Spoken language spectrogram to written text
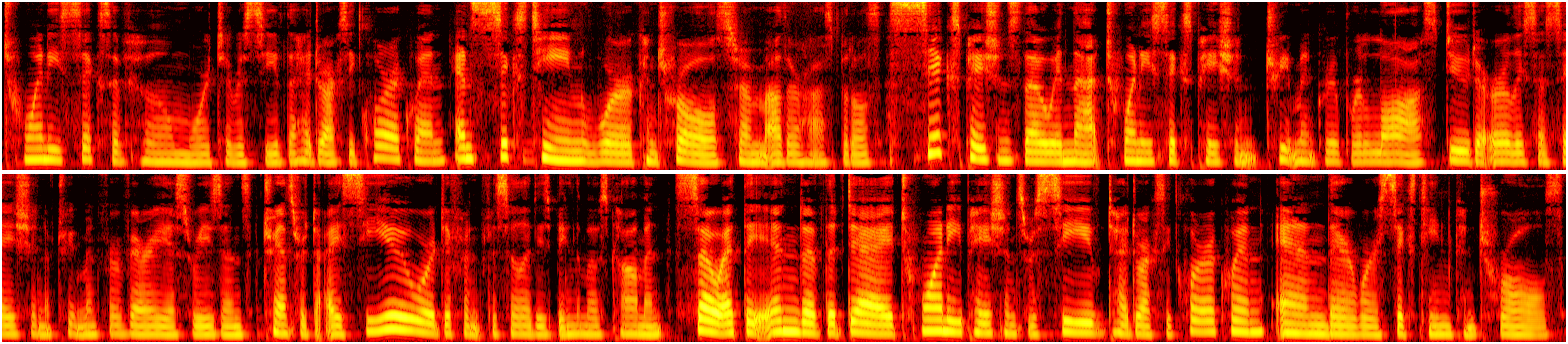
26 of whom were to receive the hydroxychloroquine, and 16 were controls from other hospitals. Six patients, though, in that 26 patient treatment group were lost due to early cessation of treatment for various reasons, transferred to ICU or different facilities being the most common. So at the end of the day, 20 patients received hydroxychloroquine and there were 16 controls.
